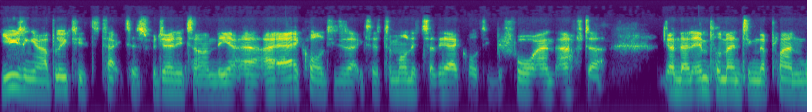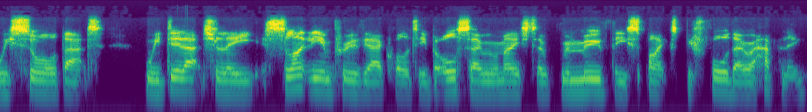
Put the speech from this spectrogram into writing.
Using our Bluetooth detectors for journey time, the uh, air quality detectors to monitor the air quality before and after, and then implementing the plan, we saw that we did actually slightly improve the air quality, but also we managed to remove these spikes before they were happening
